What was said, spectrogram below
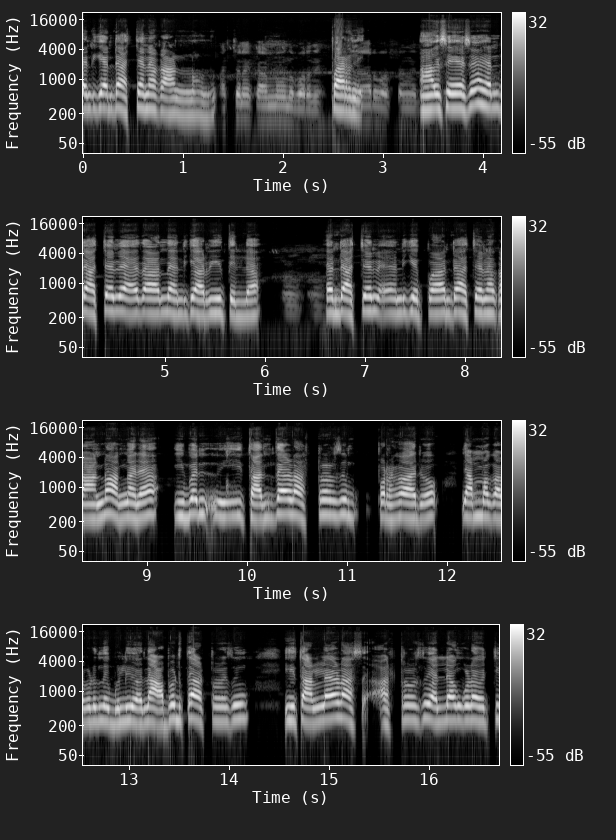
എനിക്ക് എന്റെ അച്ഛനെ കാണണമെന്ന് അച്ഛനെ കാണണമെന്ന് പറഞ്ഞു. ആ ശേഷം എന്റെ അച്ഛൻ ഏതാണെന്ന് എനിക്ക് അറിയത്തില്ല. എന്റെ അച്ഛൻ എനിക്ക് ഇപ്പം എന്റെ അച്ഛനെ കാണണം. അങ്ങനെ ഇവൻ ഈ തന്തയുടെ അഡ്രസ്സും പ്രകാരവും ഞമ്മക്ക് അവിടുന്ന് വിളി വന്ന് അവിടുത്തെ അഡ്രസ്സും ഈ തള്ളയുടെ അഡ്രസ്സും എല്ലാം കൂടെ വെച്ച്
